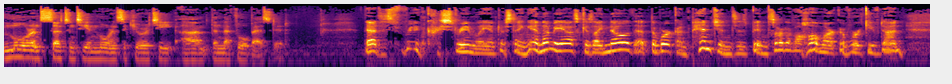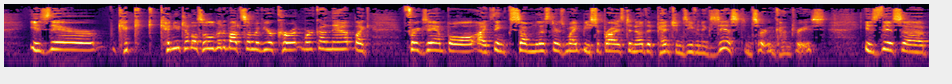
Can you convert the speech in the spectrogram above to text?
more uncertainty and more insecurity um, than their forebears did. That's extremely interesting. And let me ask, because I know that the work on pensions has been sort of a hallmark of work you've done. Is there, c- can you tell us a little bit about some of your current work on that? Like, for example, I think some listeners might be surprised to know that pensions even exist in certain countries. Is this a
